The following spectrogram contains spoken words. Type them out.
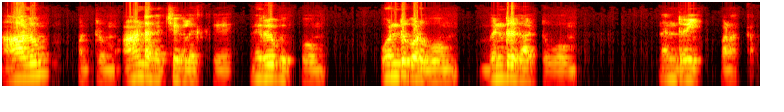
ஆளும் மற்றும் ஆண்ட கட்சிகளுக்கு நிரூபிப்போம் ஒன்றுபடுவோம் வென்று காட்டுவோம். நன்றி வணக்கம்.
